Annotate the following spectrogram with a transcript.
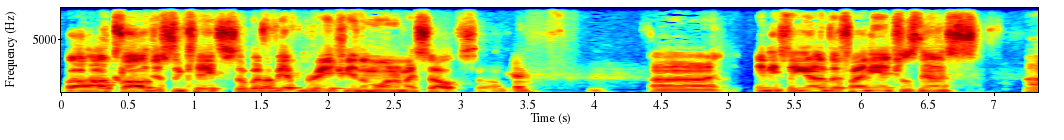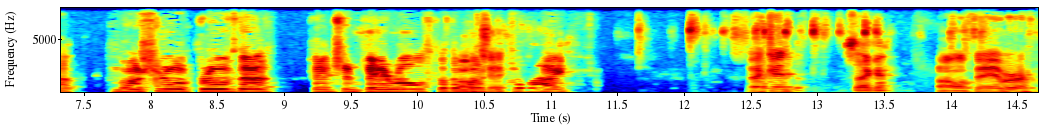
Well, I'll call just in case, so, but I'll be up in Braintree in the morning myself, so. Okay. Uh, anything out of the financials, Dennis? Motion to approve the pension payroll for the month Okay. of July? Second, Second. all in favor?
